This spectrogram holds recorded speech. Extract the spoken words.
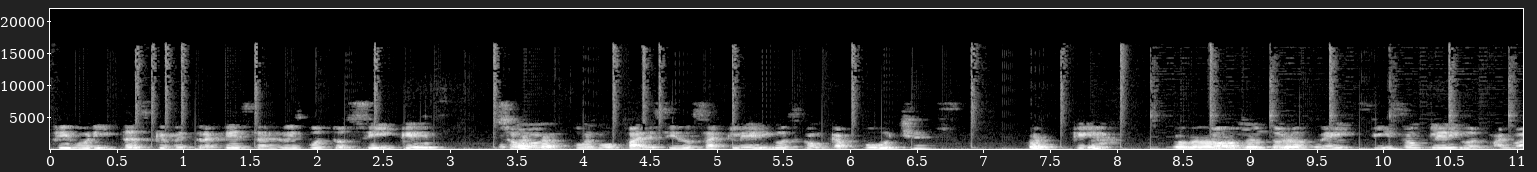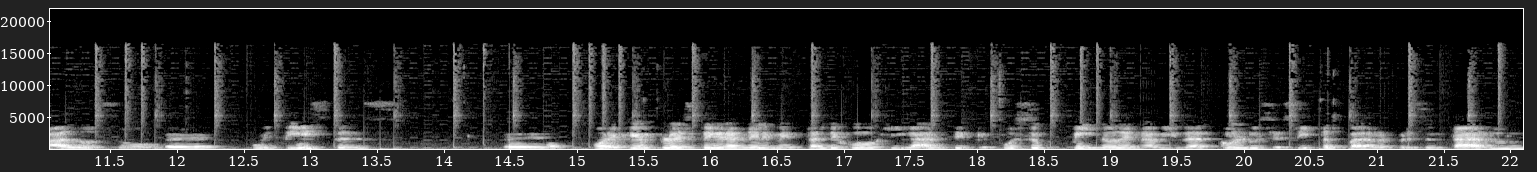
figuritas que me traje de San Luis Potosí, que son como parecidos a clérigos con capuchas, que todo el mundo los ve y sí son clérigos malvados o eh, cultistas. eh, O, por ejemplo, este gran elemental de juego gigante que puse un pino de Navidad con lucecitas para representarlo.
